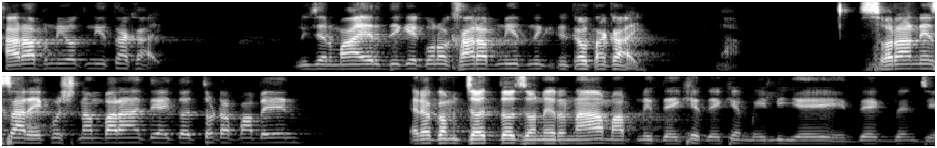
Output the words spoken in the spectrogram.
খারাপ নিয়ত নিয়ে তাকায়। নিজের মায়ের দিকে কোনো খারাপ নিয়ে কেউ তাকায়? সরানে স্যার একুশ নাম্বার আয়তে এই তথ্যটা পাবেন। এরকম চোদ্দ জনের নাম আপনি দেখে দেখে মিলিয়ে দেখবেন যে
